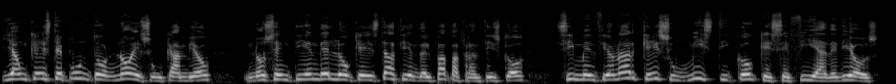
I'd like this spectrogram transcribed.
Y aunque este punto no es un cambio, no se entiende lo que está haciendo el Papa Francisco sin mencionar que es un místico que se fía de Dios.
